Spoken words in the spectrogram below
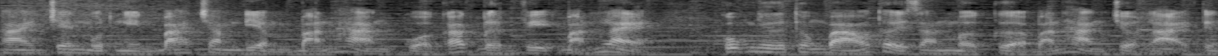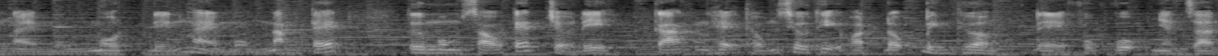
khai trên 1.300 điểm bán hàng của các đơn vị bán lẻ, cũng như thông báo thời gian mở cửa bán hàng trở lại từ ngày mùng 1 đến ngày mùng 5 Tết, từ mùng 6 Tết trở đi, các hệ thống siêu thị hoạt động bình thường để phục vụ nhân dân.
